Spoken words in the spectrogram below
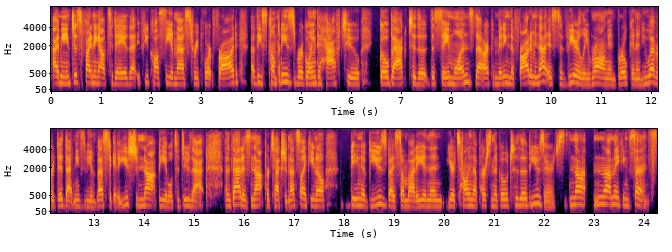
I mean, just finding out today that if you call CMS to report fraud of these companies, we're going to have to go back to the the same ones that are committing the fraud. I mean that is severely wrong and broken and whoever did that needs to be investigated. You should not be able to do that and that is not protection. That's like you know being abused by somebody and then you're telling that person to go to the abuser. It's not not making sense.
